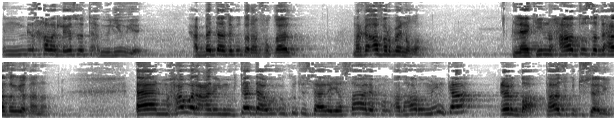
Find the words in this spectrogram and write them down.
in mid khabar laga soo taxwiiliye u yahay xabadaasay ku daraan fuqahadu marka afar bay noqon laakin muxaadatu saddexdaas u yaqaanaan muxawal can lmubtada wuxuu ku tusaaleeyey saalixun adharu minka cirda taasuu ku tusaaleyey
